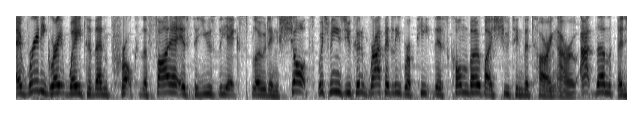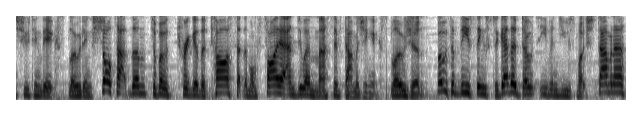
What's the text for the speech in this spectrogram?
A really great way to then proc the fire is to use the exploding shot, which means you can rapidly repeat this combo by shooting the tarring arrow at them, then shooting the exploding shot at them to both trigger the tar, set them on fire, and do a massive damaging explosion. Both of these things together don't even use much stamina,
